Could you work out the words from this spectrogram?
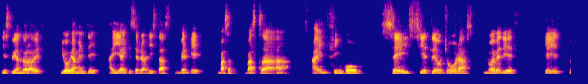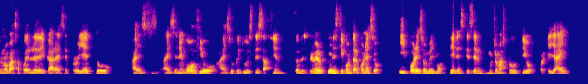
y estudiando a la vez. Y obviamente ahí hay que ser realistas y ver que vas a, vas a, hay cinco 6, 7, 8 horas, 9, 10, que tú no vas a poder dedicar a ese proyecto, a ese, a ese negocio, a eso que tú estés haciendo. Entonces, primero tienes que contar con eso y por eso mismo tienes que ser mucho más productivo, porque ya, hay,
